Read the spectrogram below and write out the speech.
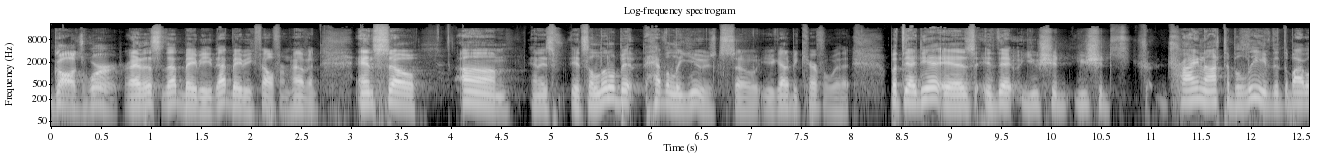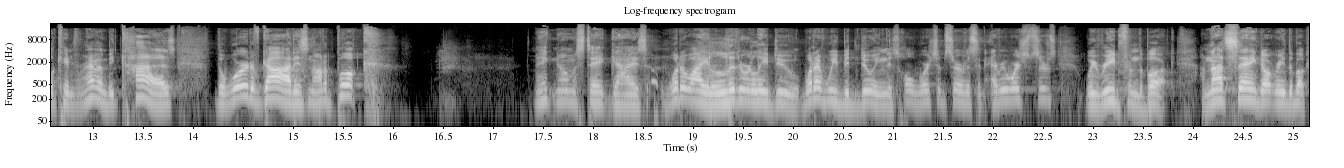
God's word, right? This, that baby, that baby fell from heaven, and so. Um, and it's, it's a little bit heavily used, so you got to be careful with it. But the idea is that you should, you should try not to believe that the Bible came from heaven because the Word of God is not a book. Make no mistake, guys, what do I literally do? What have we been doing this whole worship service and every worship service? We read from the book. I'm not saying don't read the book,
